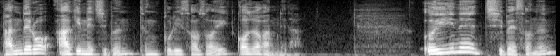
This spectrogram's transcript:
반대로 악인의 집은 등불이 서서히 꺼져갑니다. 의인의 집에서는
